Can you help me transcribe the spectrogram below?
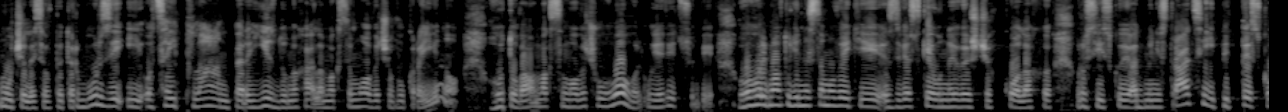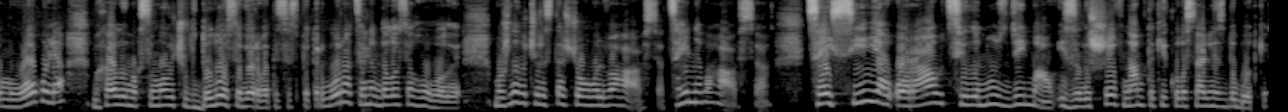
мучилися в Петербурзі. І оцей план переїзду Михайла Максимовича в Україну готував Максимович у Гоголь. Уявіть собі, Гоголь мав тоді несамовиті зв'язки у найвищих колах російської адміністрації. І під тиском Гоголя Михайлу Максимовичу вдалося вирватися з Петербурга. Це не вдалося Гоголеві. Можливо, через те, що Гоголь вагався. Цей не вагався. Цей сіяв, орав, цілину здіймав і залишив нам такі колосальні здобутки.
